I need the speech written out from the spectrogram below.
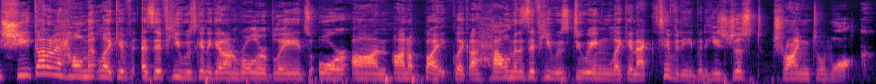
She got him a helmet like if as if he was going to get on rollerblades or on on a bike, like a helmet as if he was doing like an activity, but he's just trying to walk.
